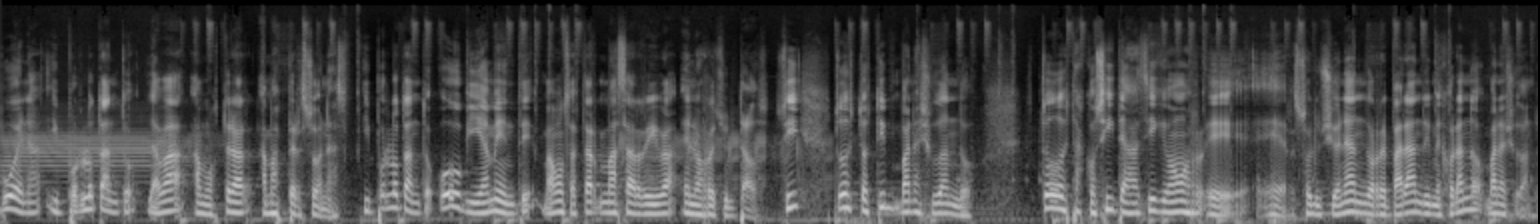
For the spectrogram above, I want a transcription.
buena y por lo tanto la va a mostrar a más personas. Y por lo tanto, obviamente, vamos a estar más arriba en los resultados. ¿sí? Todos estos tips van ayudando. Todas estas cositas así que vamos eh, eh, solucionando, reparando y mejorando, van ayudando.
